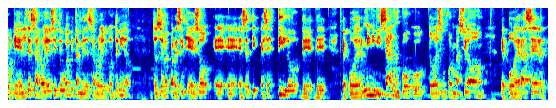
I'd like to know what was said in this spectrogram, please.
porque él desarrolla el sitio web y también desarrolla el contenido. Entonces me parece que eso, eh, eh, ese, tipo, ese estilo de, de, poder minimizar un poco toda esa información, de poder hacer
